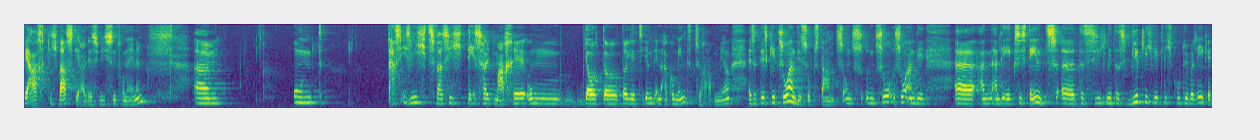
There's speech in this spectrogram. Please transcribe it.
beachtlich, was die alles wissen von einem. Ähm, und das ist nichts, was ich deshalb mache, um ja, da, da jetzt irgendein Argument zu haben. Ja. Also das geht so an die Substanz und, und so, so an die an, an, die Existenz, äh, dass ich mir das wirklich, wirklich gut überlege.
